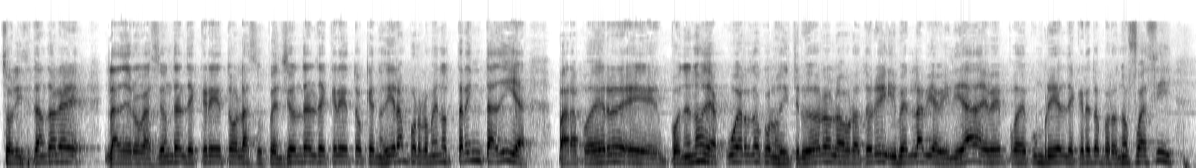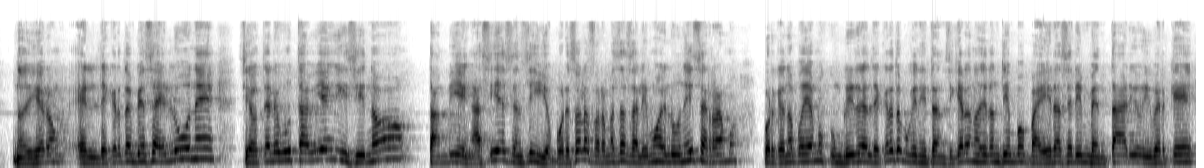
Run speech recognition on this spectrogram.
solicitándole la derogación del decreto, la suspensión del decreto, que nos dieran por lo menos 30 días para poder eh, ponernos de acuerdo con los distribuidores de los laboratorios y ver la viabilidad de ver- poder cumplir el decreto, pero no fue así. Nos dijeron, el decreto empieza el lunes, si a usted le gusta bien y si no, también, así de sencillo. Por eso las farmacias salimos el lunes y cerramos porque no podíamos cumplir el decreto, porque ni tan siquiera nos dieron tiempo para ir a hacer inventario y ver qué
